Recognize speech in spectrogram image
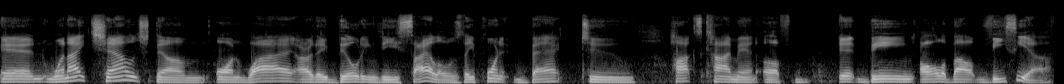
And when I challenged them on why are they building these silos, they pointed back to Hock's comment of it being all about VCF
